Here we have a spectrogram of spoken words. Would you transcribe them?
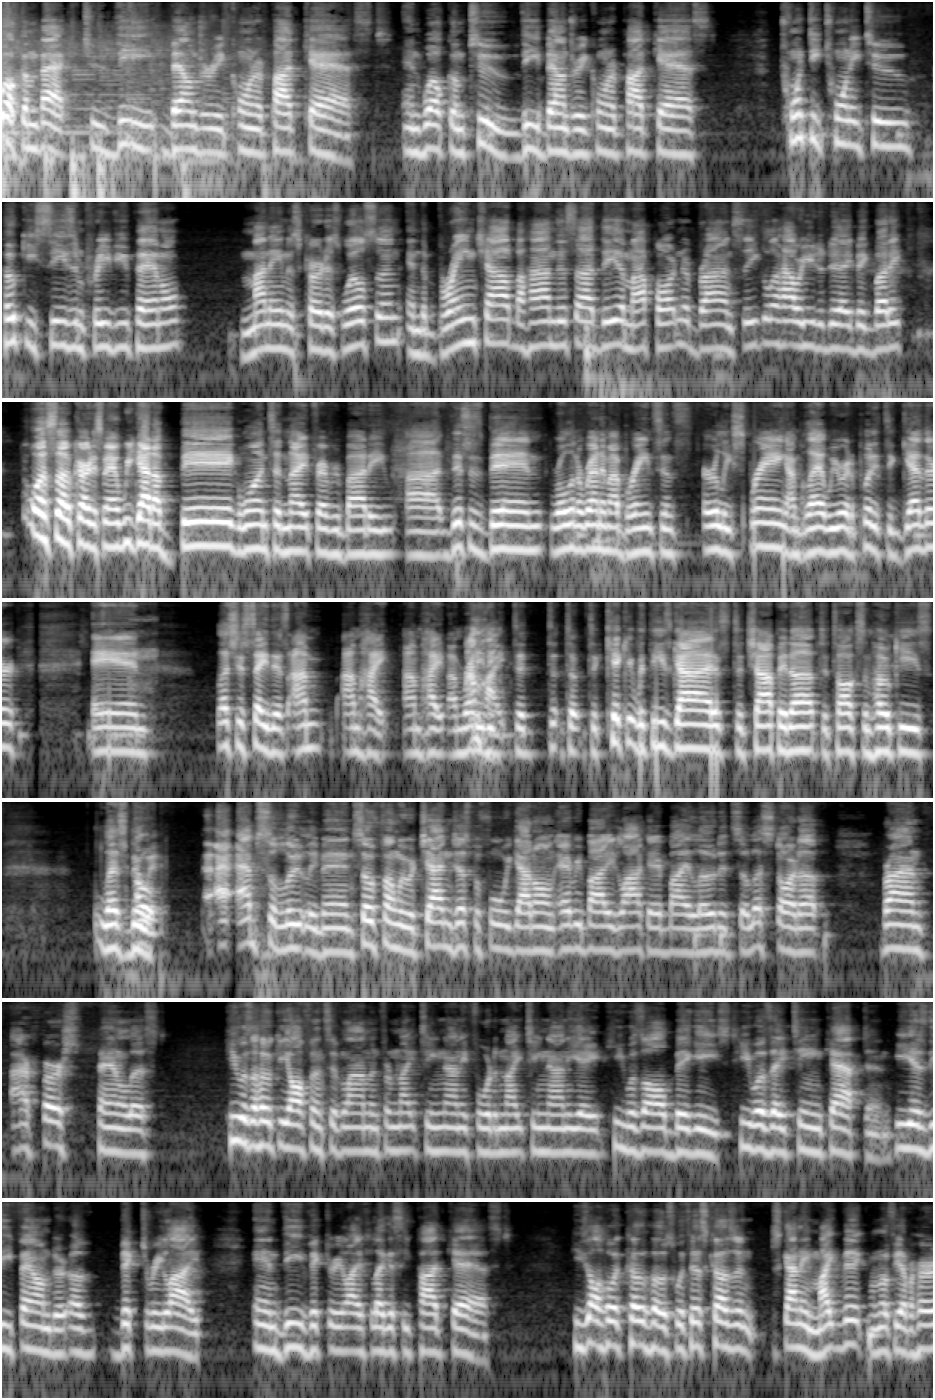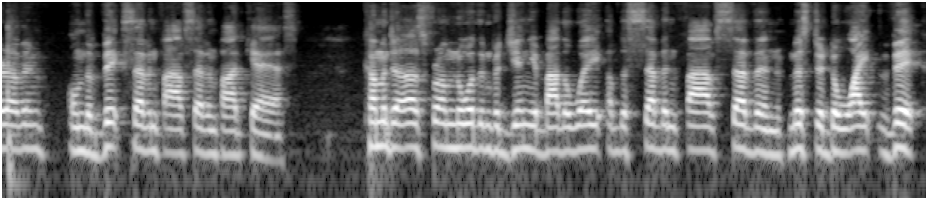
Welcome back to the Boundary Corner podcast, and welcome to the Boundary Corner podcast 2022 Hokie season preview panel. My name is Curtis Wilson, and the brainchild behind this idea, my partner Brian Siegler. How are you today, big buddy? What's up, Curtis, man? We got a big one tonight for everybody. Uh, this has been rolling around in my brain since early spring. I'm glad we were to put it together. And let's just say this: I'm I'm hyped. I'm hyped. I'm ready I'm. To, to, to to kick it with these guys, to chop it up, to talk some Hokies. Let's do Oh, it. absolutely, man. So fun. We were chatting just before we got on. Everybody locked, everybody loaded. So let's start up. Brian, our first panelist, he was a Hokie offensive lineman from 1994 to 1998. He was all Big East. He was a team captain. He is the founder of Victory Life and the Victory Life Legacy podcast. He's also a co-host with his cousin, this guy named Mike Vick. I don't know if you ever heard of him on the Vic 757 podcast. Coming to us from Northern Virginia by the way of the 757, Mr. Dwight Vick.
